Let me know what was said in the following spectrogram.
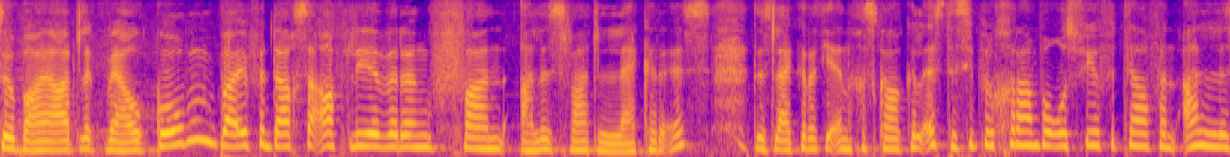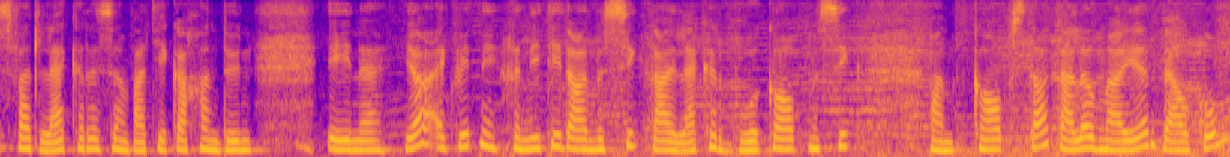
So baie hartlik welkom by vandag se aflewering van Alles wat lekker is. Dis lekker dat jy ingeskakel is. Dis die program waar ons vir jou vertel van alles wat lekker is en wat jy kan gaan doen. En uh, ja, ek weet nie, geniet jy daai musiek, daai lekker Bokaap musiek van Kaapstad. Hallo Meyer, welkom.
